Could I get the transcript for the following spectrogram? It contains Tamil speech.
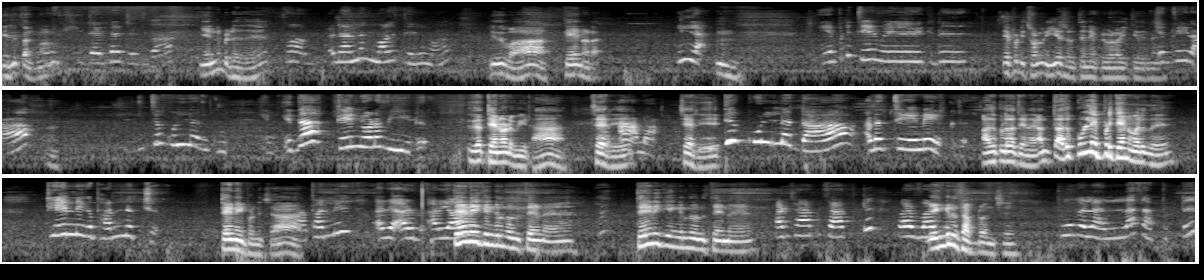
என்ன தங்கம் என்ன விடுது இதுவா? தேனடை. இல்ல. எப்படி தேன் விளைவிக்குது? எப்படி சொல்ல நீயே சொல்லு தேன் எப்படி விளைவிக்குதுன்னு. எப்படின்னா ஆ. இதுக்குள்ள இருக்கும். இதான் தேனோட வீடு. இது தேனோட வீடா? சரி. சரி. இதுக்குள்ளதான் அந்த தேனே இருக்குது. அதுக்குள்ளதான் தேன் அந்த அதுக்குள்ள எப்படி தேன் வருது? தேன் நீங்க பண்ணுச்சு. தேனீ பண்ணுச்சா? பண்ணி அது அது- அது தேனீக்கு எங்கிருந்து வந்து தேனு? தேனீக்கு எங்கிருந்து வந்து தேனு? அது சாப்பிட்டு சாப்பிட்டு எங்கிருந்து சாப்பிட்டு வந்துச்சு? பூக்கள் எல்லாம் சாப்பிட்டு.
